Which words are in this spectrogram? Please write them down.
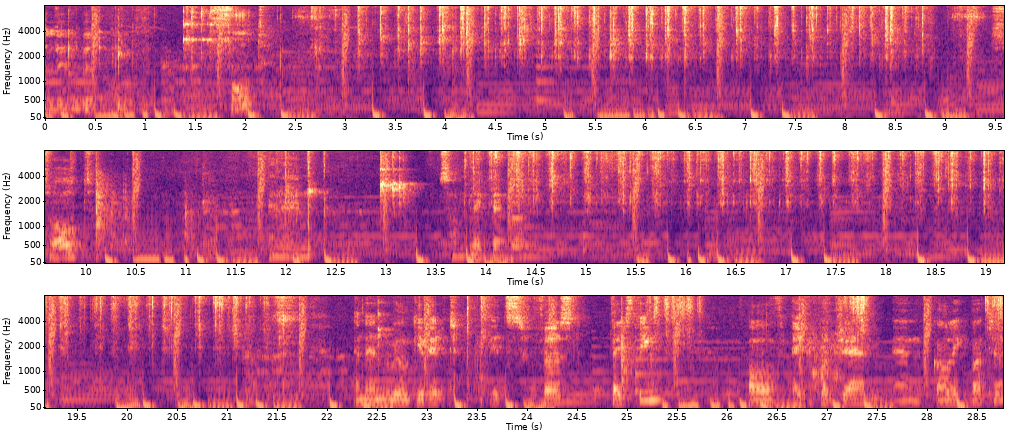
a little bit of salt. Salt. And then some black pepper and then we'll give it its first basting of apricot jam and garlic butter.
